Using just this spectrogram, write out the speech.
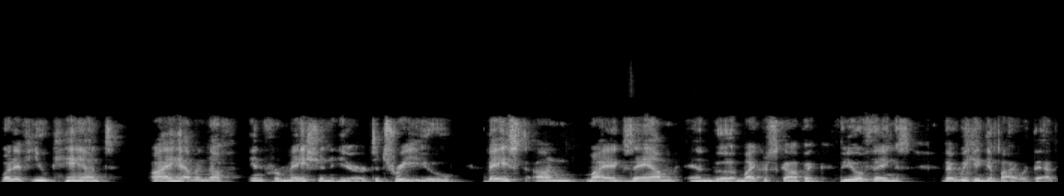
But if you can't, I have enough information here to treat you based on my exam and the microscopic view of things that we can get by with that.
